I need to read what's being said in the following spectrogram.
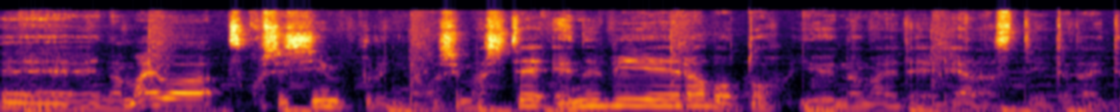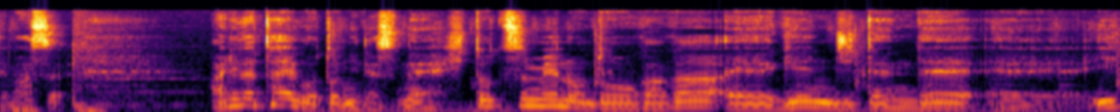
えー、名前は少しシンプルに直しまして NBA ラボという名前でやらせていただいてます。ありがたいことにですね1つ目の動画が、えー、現時点で、えー、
